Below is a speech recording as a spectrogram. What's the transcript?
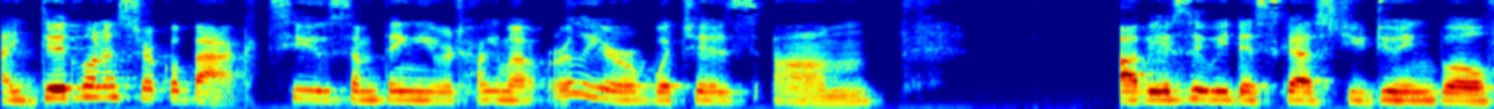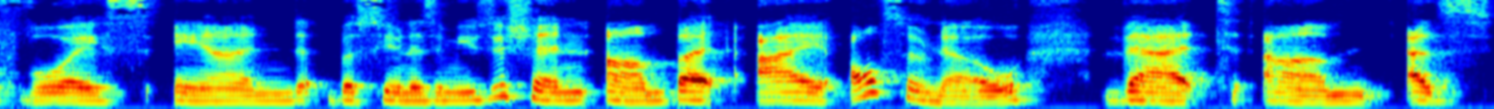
I did want to circle back to something you were talking about earlier, which is um, obviously we discussed you doing both voice and bassoon as a musician um, but i also know that um, as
